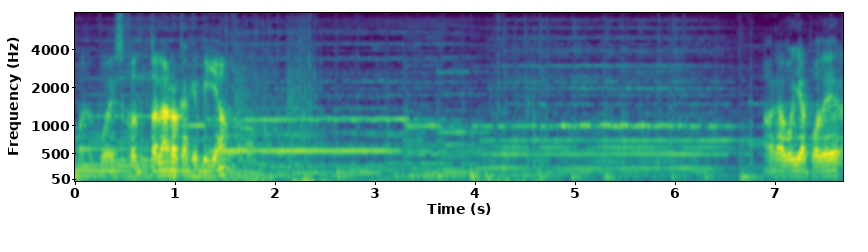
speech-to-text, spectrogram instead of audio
Bueno, pues con toda la roca que he pillado. Ahora voy a poder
